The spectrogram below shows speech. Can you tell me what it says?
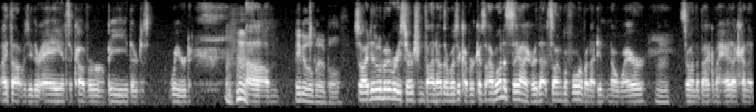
I thought it was either A, it's a cover, or B, they're just weird. um, Maybe a little bit of both. so I did a little bit of research and found out there was a cover because I want to say I heard that song before, but I didn't know where. Hmm. So in the back of my head, I kind of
